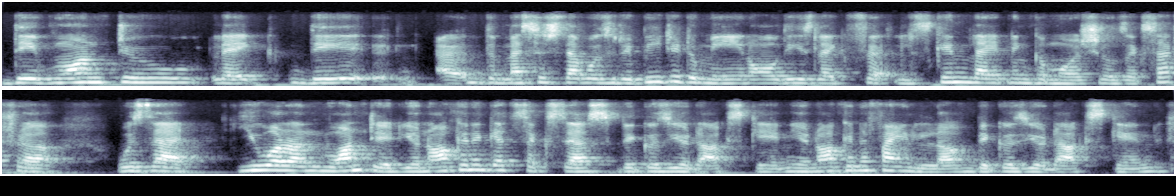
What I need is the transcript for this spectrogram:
they want to, like, they, uh, the message that was repeated to me in all these like skin lightening commercials, etc., was that you are unwanted. You're not going to get success because you're dark skinned. You're not going to find love because you're dark skinned.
